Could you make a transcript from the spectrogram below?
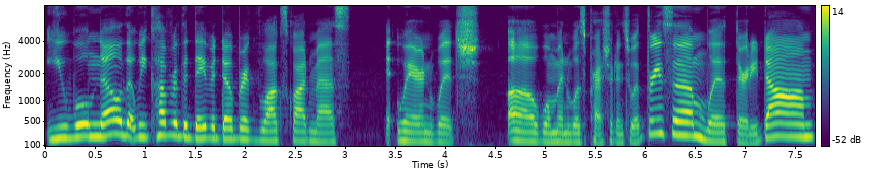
you will know that we covered the David Dobrik Vlog Squad mess, eh, where in which a woman was pressured into a threesome with Dirty Dom.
